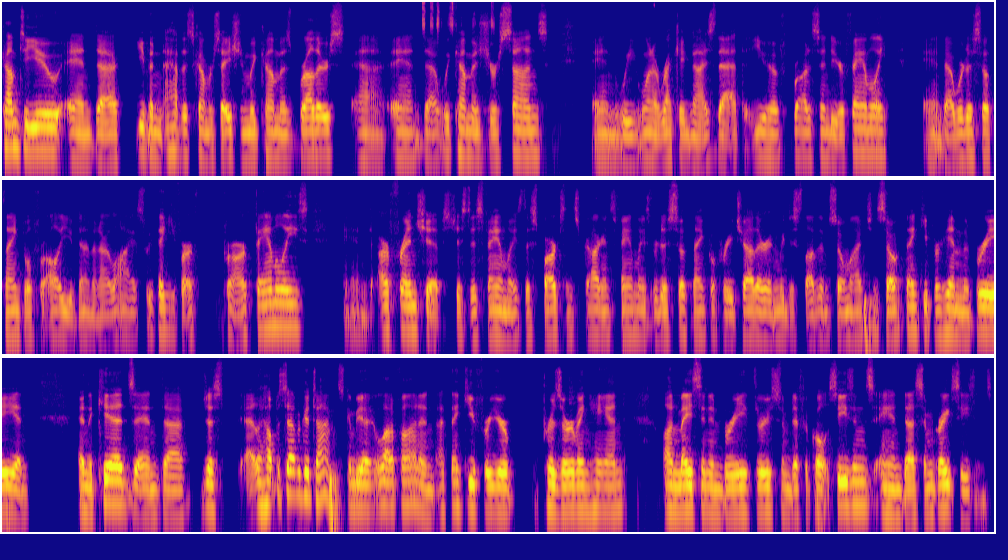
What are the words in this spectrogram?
come to you and uh, even have this conversation, we come as brothers uh, and uh, we come as your sons. And we want to recognize that, that you have brought us into your family. And uh, we're just so thankful for all you've done in our lives. We thank you for our, for our families and our friendships, just as families, the Sparks and Scroggins families. We're just so thankful for each other and we just love them so much. And so thank you for him and Bree and, and the kids and uh, just uh, help us have a good time. It's going to be a lot of fun. And I thank you for your preserving hand on Mason and Bree through some difficult seasons and uh, some great seasons.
